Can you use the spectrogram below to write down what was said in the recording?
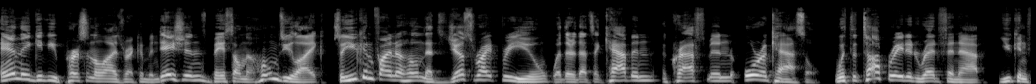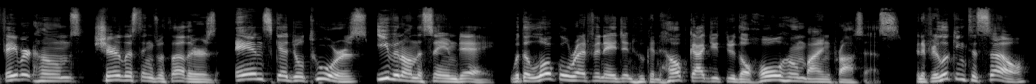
And they give you personalized recommendations based on the homes you like, so you can find a home that's just right for you, whether that's a cabin, a craftsman, or a castle. With the top rated Redfin app, you can favorite homes, share listings with others, and schedule tours even on the same day with a local Redfin agent who can help guide you through the whole home buying process. And if you're looking to sell,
